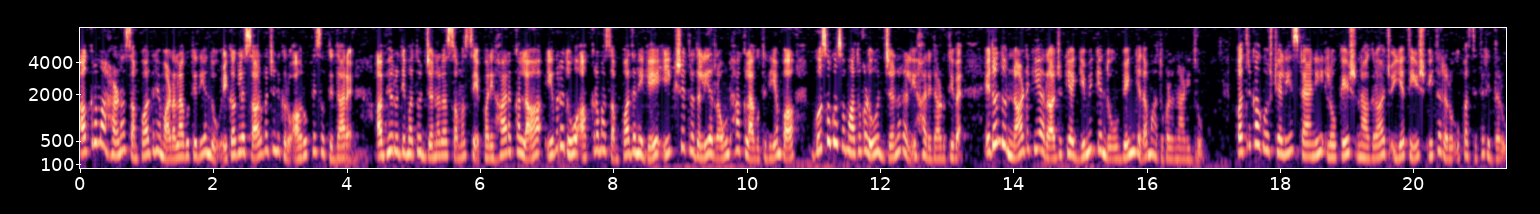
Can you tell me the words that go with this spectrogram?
ಅಕ್ರಮ ಹಣ ಸಂಪಾದನೆ ಮಾಡಲಾಗುತ್ತಿದೆ ಎಂದು ಈಗಾಗಲೇ ಸಾರ್ವಜನಿಕರು ಆರೋಪಿಸುತ್ತಿದ್ದಾರೆ. ಅಭಿವೃದ್ಧಿ ಮತ್ತು ಜನರ ಸಮಸ್ಯೆ ಪರಿಹಾರಕ್ಕಲ್ಲ ಇವರದು ಅಕ್ರಮ ಸಂಪಾದನೆಗೆ ಈ ಕ್ಷೇತ್ರದಲ್ಲಿ ರೌಂಡ್ ಹಾಕಲಾಗುತ್ತಿದೆ ಎಂಬ ಗುಸುಗುಸು ಮಾತುಗಳು ಜನರಲ್ಲಿ ಹರಿದಾಡುತ್ತಿವೆ. ಇದೊಂದು ನಾಟಕೀಯ ರಾಜಕೀಯ ಗಿಮಿಕ್ ಎಂದು ವ್ಯಂಗ್ಯದ ಮಾತುಗಳನ್ನಾಡಿದ್ರು. ಪತ್ರಿಕಾಗೋಷ್ಠಿಯಲ್ಲಿ ಸ್ಟ್ಯಾನಿ, ಲೋಕೇಶ್, ನಾಗರಾಜ್, ಯತೀಶ್ ಇತರರು ಉಪಸ್ಥಿತರಿದ್ದರು.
